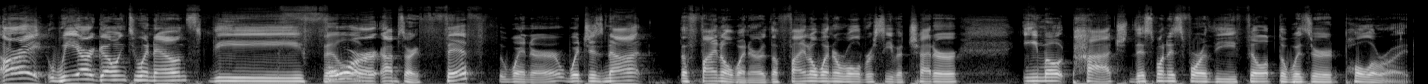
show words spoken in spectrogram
all right, we are going to announce the four, I'm sorry, fifth winner, which is not the final winner. The final winner will receive a cheddar emote patch. This one is for the Philip the Wizard Polaroid.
